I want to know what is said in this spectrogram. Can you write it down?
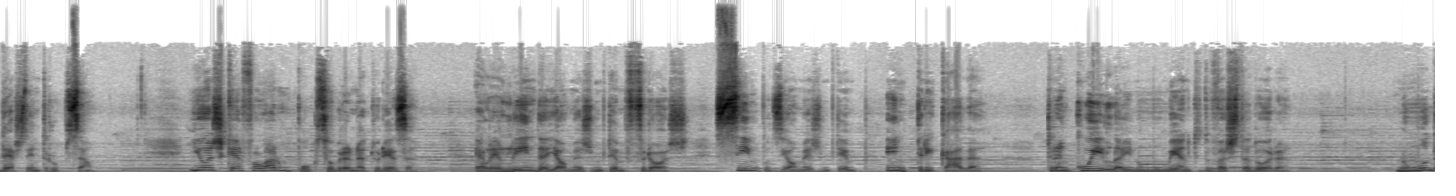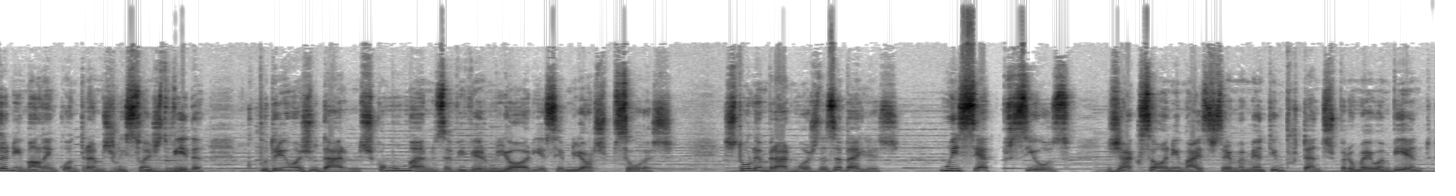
desta interrupção. E hoje quero falar um pouco sobre a natureza. Ela é linda e ao mesmo tempo feroz, simples e ao mesmo tempo intricada, tranquila e num momento devastadora. No mundo animal encontramos lições de vida que poderiam ajudar-nos como humanos a viver melhor e a ser melhores pessoas. Estou a lembrar-me hoje das abelhas, um inseto precioso, já que são animais extremamente importantes para o meio ambiente,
